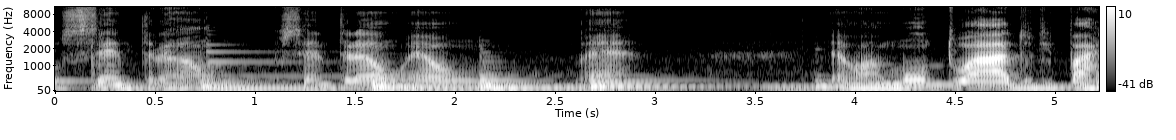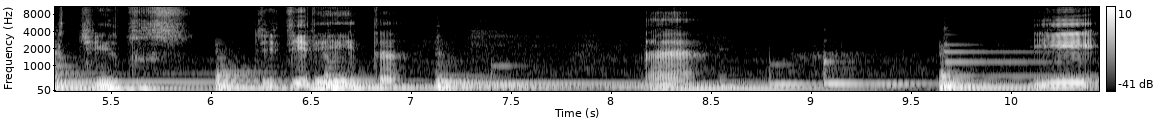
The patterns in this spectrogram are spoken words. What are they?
o Centrão, o Centrão é um, né, é um amontoado de partidos de direita, né, e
